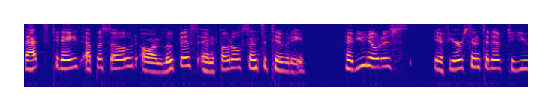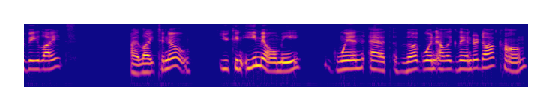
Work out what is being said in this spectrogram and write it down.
That's today's episode on lupus and photosensitivity. Have you noticed if you're sensitive to UV lights? I'd like to know. You can email me, gwen at thegwenalexander.com,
